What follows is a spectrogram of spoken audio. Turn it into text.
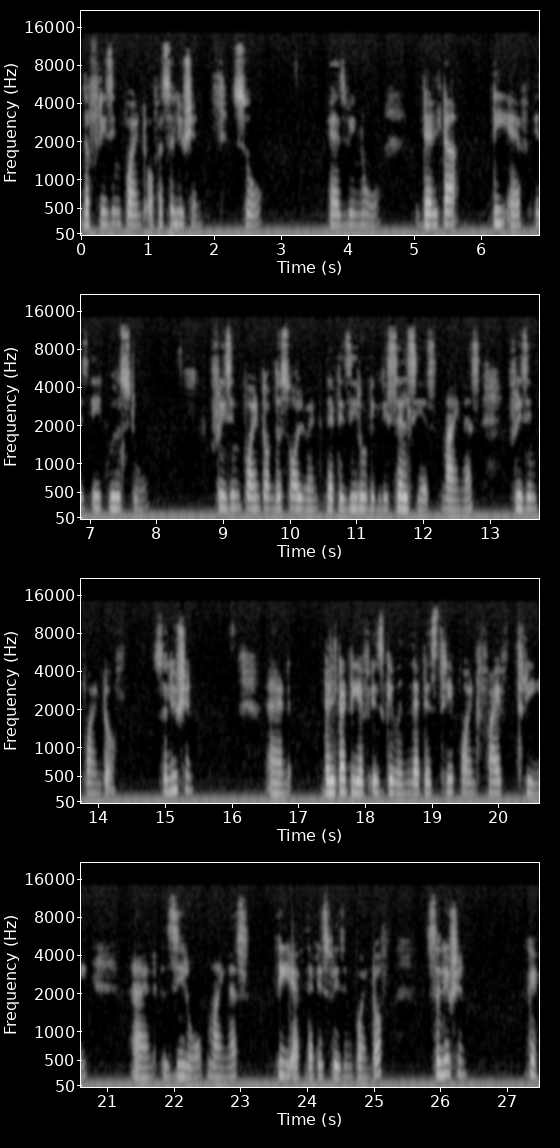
the freezing point of a solution. So as we know delta TF is equals to freezing point of the solvent that is 0 degrees Celsius minus freezing point of solution. And delta TF is given that is 3.53 and 0 minus TF that is freezing point of solution. Okay.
